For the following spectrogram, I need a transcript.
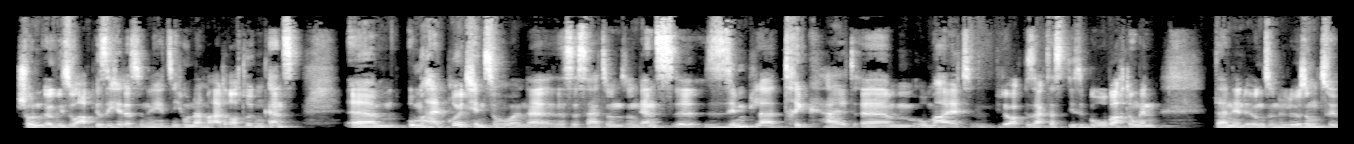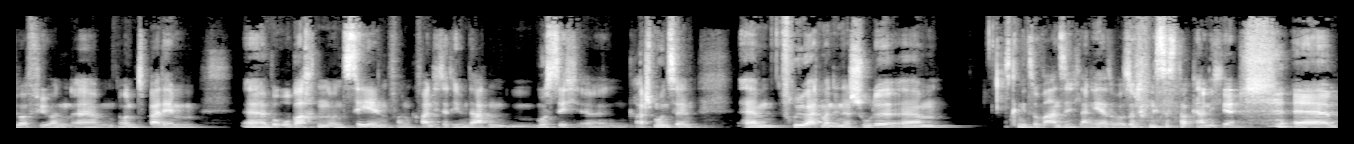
schon irgendwie so abgesichert, dass du jetzt nicht 100 Mal draufdrücken kannst, ähm, um halt Brötchen zu holen. Ne? Das ist halt so ein, so ein ganz äh, simpler Trick halt, ähm, um halt, wie du auch gesagt hast, diese Beobachtungen dann in irgendeine Lösung zu überführen. Ähm, und bei dem äh, Beobachten und Zählen von quantitativen Daten musste ich äh, gerade schmunzeln. Ähm, früher hat man in der Schule ähm, das klingt so wahnsinnig lang her, aber so lange ist das noch gar nicht her. Ähm,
